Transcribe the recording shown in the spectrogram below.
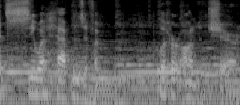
Let's see what happens if I put her on the chair.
